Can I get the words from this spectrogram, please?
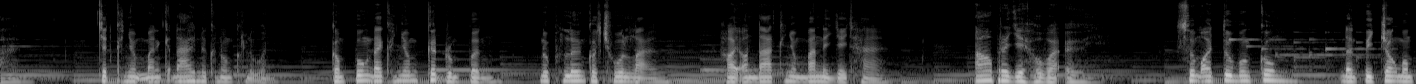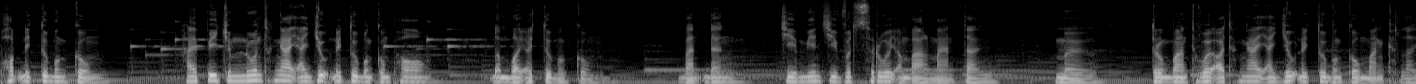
ឡើងចិត្តខ្ញុំបានក្តៅនៅក្នុងខ្លួន កំពុងដែលខ្ញុំគិតរំពឹង នោះភ្លើងក៏ឈួលឡើង ហើយអណ្ដាតខ្ញុំបាននិយាយថា អោព្រះយេហូវ៉ាអើយសូមឲ្យទូបង្គំដឹងពីចុងបំផុតនៃទូបង្គំ ហើយពីចំនួនថ្ងៃអាយុនៃទូបង្គំផង ដើម្បីឲ្យទូបង្គំ បានដឹងជាមានជីវិតស្រួយអំបាលម៉ានទៅ មើលទ្រង់បានធ្វើឲ្យថ្ងៃអាយុនៃទូបង្គំបានខ្លី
